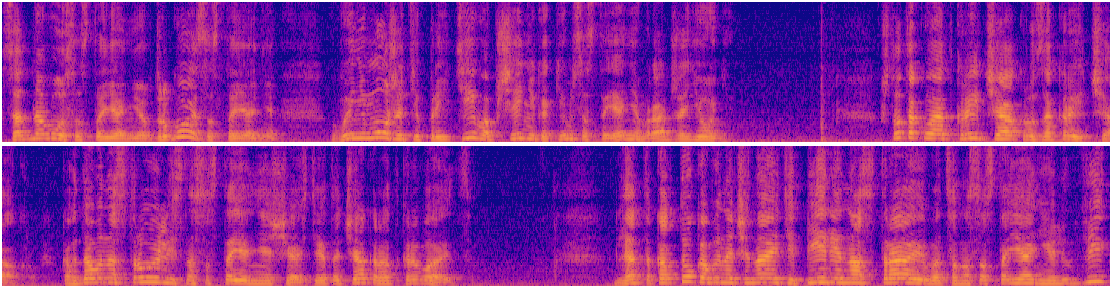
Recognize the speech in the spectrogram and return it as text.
с одного состояния в другое состояние, вы не можете прийти вообще никаким состоянием раджа-йоги. Что такое открыть чакру, закрыть чакру? Когда вы настроились на состояние счастья, эта чакра открывается. Для, как только вы начинаете перенастраиваться на состояние любви,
